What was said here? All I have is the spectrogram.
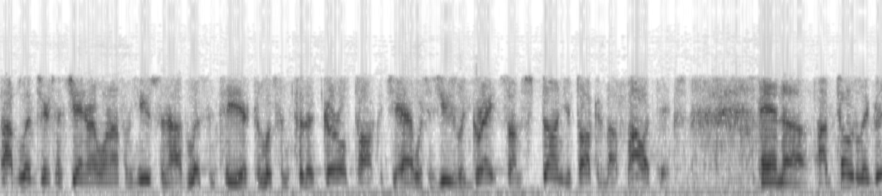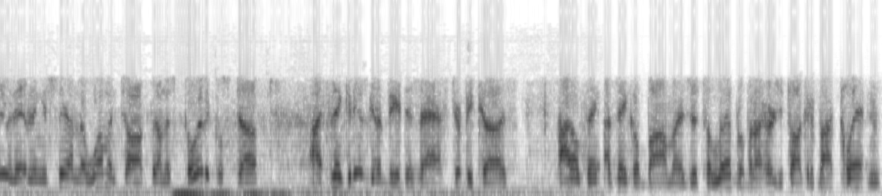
I've lived here since January when I'm from Houston. I've listened to you to listen to the girl talk that you have, which is usually great. So I'm stunned you're talking about politics. And uh, I totally agree with everything you say on the woman talk, but on this political stuff, I think it is going to be a disaster because I don't think I think Obama is just a liberal. But I heard you talking about Clinton.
